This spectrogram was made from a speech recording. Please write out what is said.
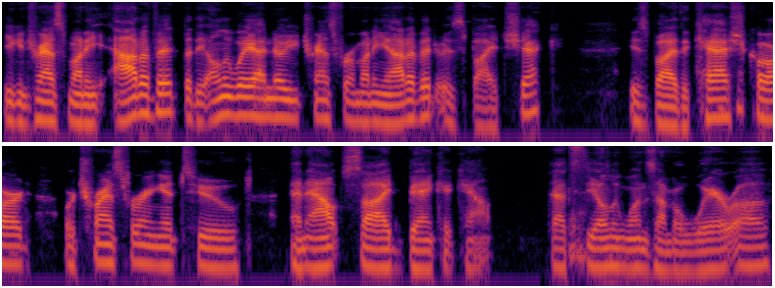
You can transfer money out of it, but the only way I know you transfer money out of it is by check, is by the cash card, or transferring it to an outside bank account. That's the only ones I'm aware of.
